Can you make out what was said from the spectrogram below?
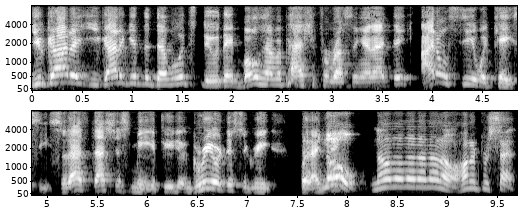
you gotta you gotta give the devil its due. They both have a passion for wrestling, and I think I don't see it with Kacy. So that's that's just me. If you agree or disagree, but I no, think, no, no, no, no, no, no, hundred percent.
